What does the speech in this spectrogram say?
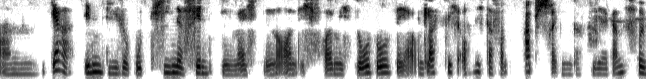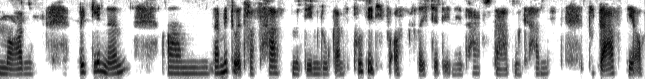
ähm, ja in diese Routine finden möchten. Und ich freue mich so, so sehr und lass dich auch nicht davon abschrecken, dass wir ganz früh morgens beginnen, ähm, damit du etwas hast, mit dem du ganz positiv ausgerichtet in den Tag starten kannst. Du darfst dir auch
